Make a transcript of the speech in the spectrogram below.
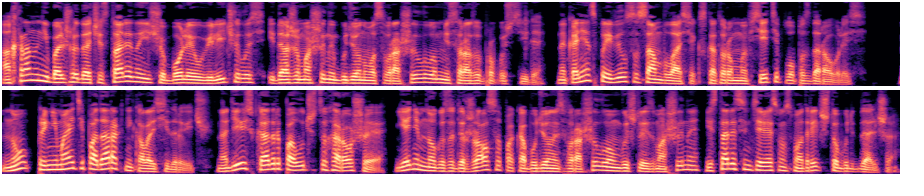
Охрана небольшой дачи Сталина еще более увеличилась, и даже машины Буденного с Ворошиловым не сразу пропустили. Наконец появился сам Власик, с которым мы все тепло поздоровались. «Ну, принимайте подарок, Николай Сидорович. Надеюсь, кадры получатся хорошие. Я немного задержался, пока Буденный с Ворошиловым вышли из машины и стали с интересом смотреть, что будет дальше.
